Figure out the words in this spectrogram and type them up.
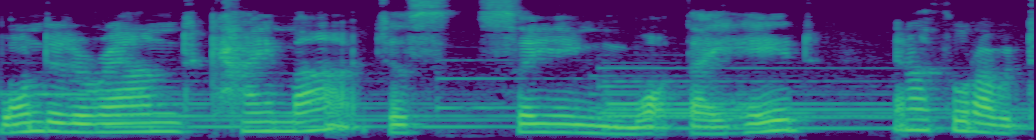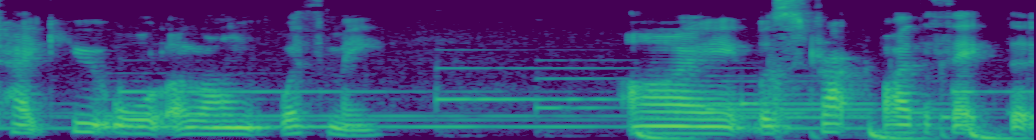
wandered around Kmart just seeing what they had, and I thought I would take you all along with me. I was struck by the fact that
